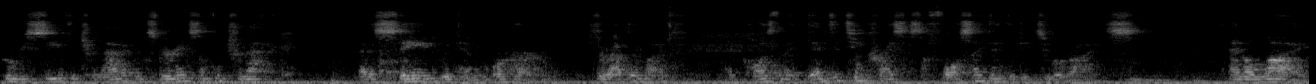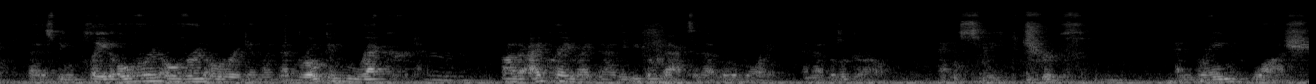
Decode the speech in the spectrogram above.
who received the traumatic experience, something traumatic that has stayed with him or her throughout their life and caused an identity crisis, a false identity to arise, and a lie that is being played over and over and over again like that broken record. Father, I pray right now that you go back to that little boy and that little girl and speak truth and brainwash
